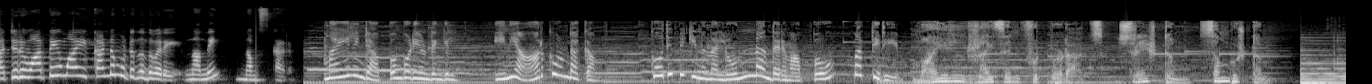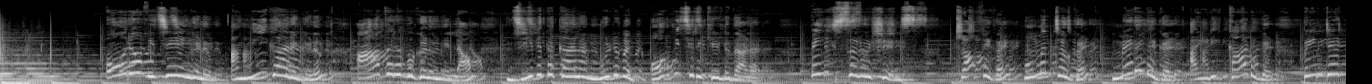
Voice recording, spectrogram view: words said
മറ്റൊരു വാർത്തയുമായി കണ്ടുമുട്ടുന്നതുവരെ നന്ദി നമസ്കാരം. മയിലിന്റെ അപ്പം പൊടി ഉണ്ടെങ്കിൽ ഇനി ആർക്കും ഉണ്ടാക്കാം? കൊതിപ്പിക്കുന്ന നല്ല ഒന്നാം തരം അപ്പവും പത്തിരിയും. മയിൽ റൈസ് ആൻഡ് ഫുഡ് പ്രൊഡക്ട്സ് ശ്രേഷ്ഠം സമ്പുഷ്ടം. ഓരോ വിജയങ്ങളും അംഗീകാരങ്ങളും ആദരവുകളും എല്ലാം ജീവിതകാലം മുഴുവൻ ഓർമ്മിച്ചിരിക്കേണ്ടതാണ്. പേസ് സൊല്യൂഷൻസ് ട്രോഫികൾ മൊമെന്റോകൾ മെഡലുകൾ ഐ ഡി കാർഡുകൾ പ്രിന്റഡ്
